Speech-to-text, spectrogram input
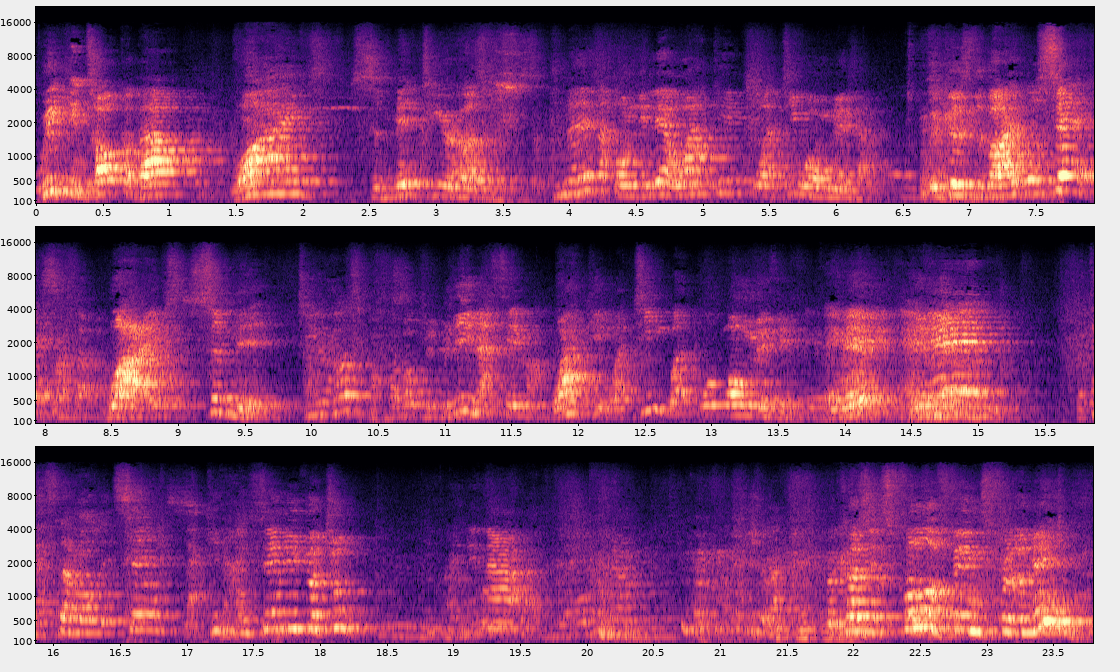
We can talk about wives, submit to your husbands. Tunaweza ongelea wake watii waume zao. Because the Bible says, wives, submit to your husbands. Zenu. Amen. Amen. But that's not all it says. Because it's full of things for the men.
